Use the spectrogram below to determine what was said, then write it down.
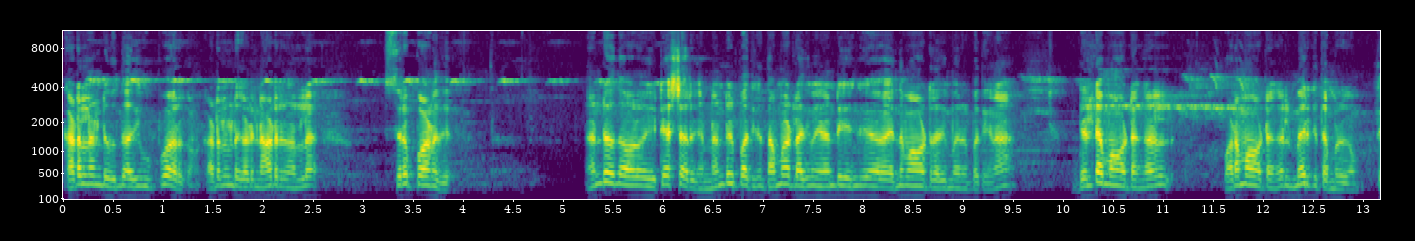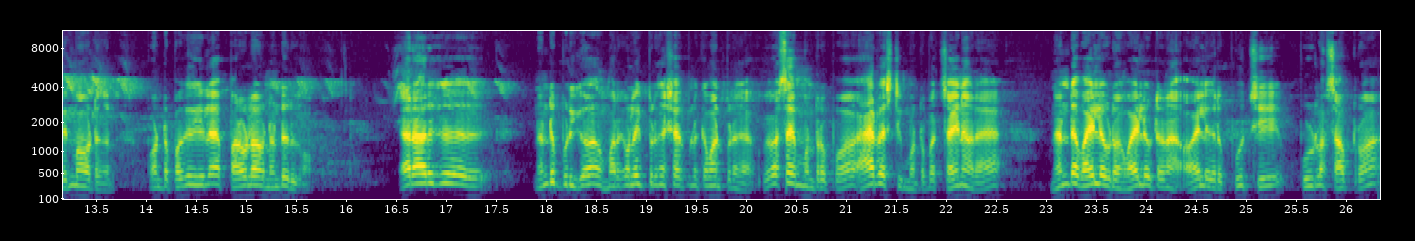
கடல் நண்டு வந்து அதிக உப்பாக இருக்கும். கடல் நண்டு கடை நாடு நல்ல சிறப்பானது. நண்டு வந்து அவ்வளோ டேஸ்ட்டாக இருக்குது நண்டு பார்த்திங்கன்னா தமிழ்நாட்டில் அதிகமாக நண்டு எங்கே எந்த மாவட்டத்தில் அதிகமாக இருக்குன்னு பார்த்தீங்கன்னா டெல்டா மாவட்டங்கள் வட மாவட்டங்கள் மேற்கு தமிழகம் தென் மாவட்டங்கள் போன்ற பகுதியில் பரவலாக நண்டு இருக்கும். யார் யாருக்கு நண்டு பிடிக்கும் மறக்காம லைக் பண்ணுங்கள் ஷேர் பண்ணுங்கள் கமெண்ட் பண்ணுங்கள் விவசாயம் பண்ணுறப்போ ஹேர்வெஸ்டிங் பண்ணுறப்போ சைனாவில் நண்டை வயலில் விடுவாங்க. வயலில் விட்டோன்னா வயலில் இருக்கிற பூச்சி புழுலாம் சாப்பிட்ரும்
